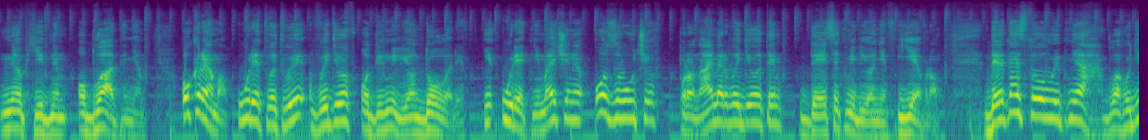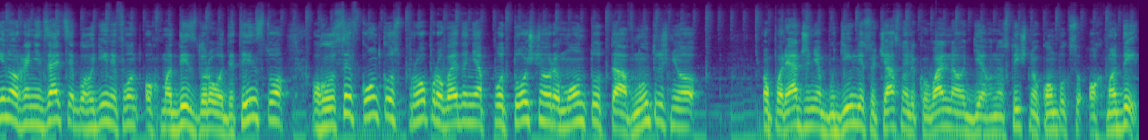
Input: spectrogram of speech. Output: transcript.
необхідним обладнанням. Окремо, уряд Литви виділив 1 мільйон доларів, і уряд Німеччини озвучив про намір виділити 10 мільйонів євро. 19 липня благодійна організація Благодійний фонд Охмадит Здорове дитинство оголосив конкурс про проведення поточного ремонту та внутрішнього опорядження будівлі сучасного лікувального діагностичного комплексу Охмадит.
